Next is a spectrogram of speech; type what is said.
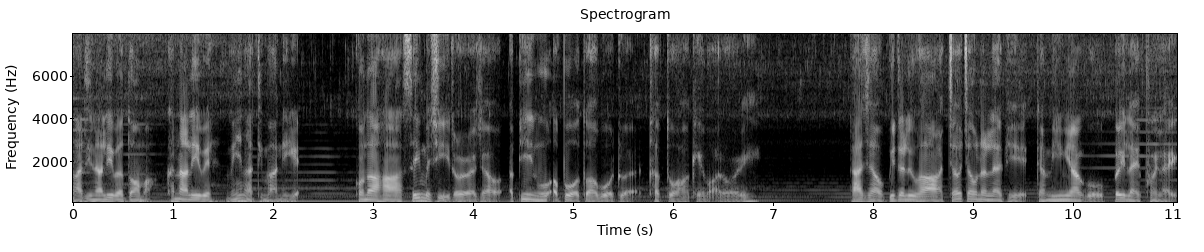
ငါဒီနားလေးပဲသွားမှာခဏလေးပဲမင်းလာဒီမှာနေခဲ့ခွန်သားဟာစိတ်မရှိတော့တာကြောင့်အပြင်ကိုအပေါ်သွားဖို့အတွက်ထွက်သွားခဲ့ပါတော့တယ်ဒါကြောင့်ပေတလူဟာကြောက်ကြောက်လန့်လန့်ဖြစ်ဓမီများကိုပိတ်လိုက်ဖွင့်လိုက်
